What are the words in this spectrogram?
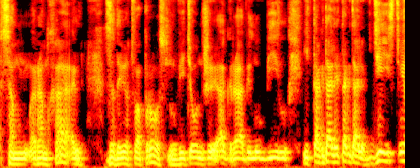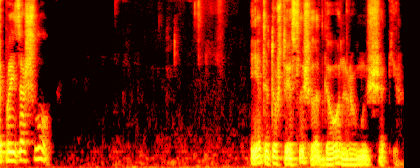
Сам Рамхаль задает вопрос, ну ведь он же ограбил, убил и так далее, и так далее. Действие произошло. И это то, что я слышал от Гаона Рамыш Шапира.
